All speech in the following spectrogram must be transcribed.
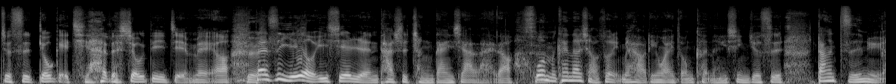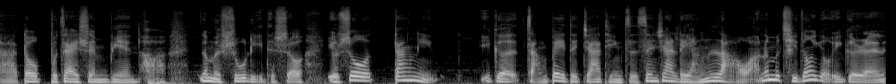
就是丢给其他的兄弟姐妹啊。但是也有一些人他是承担下来的。我们看到小说里面还有另外一种可能性，就是当子女啊都不在身边哈，那么疏离的时候，有时候当你。一个长辈的家庭只剩下两老啊，那么其中有一个人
